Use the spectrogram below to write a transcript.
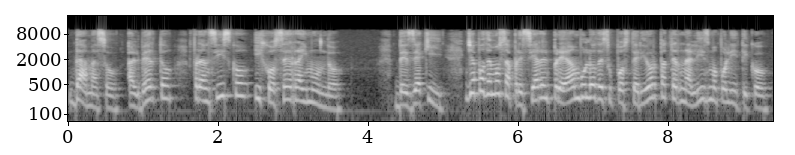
Damaso, Alberto, Francisco y José Raimundo. Desde aquí ya podemos apreciar el preámbulo de su posterior paternalismo político,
